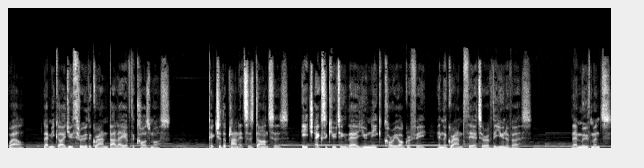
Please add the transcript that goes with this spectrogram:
Well, let me guide you through the grand ballet of the cosmos. Picture the planets as dancers, each executing their unique choreography in the grand theatre of the universe. Their movements,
